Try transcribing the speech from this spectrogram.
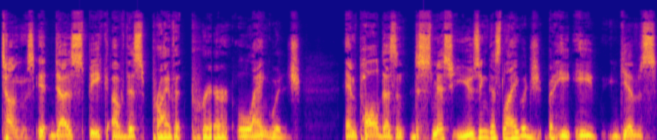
tongues. It does speak of this private prayer language. And Paul doesn't dismiss using this language, but he, he gives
